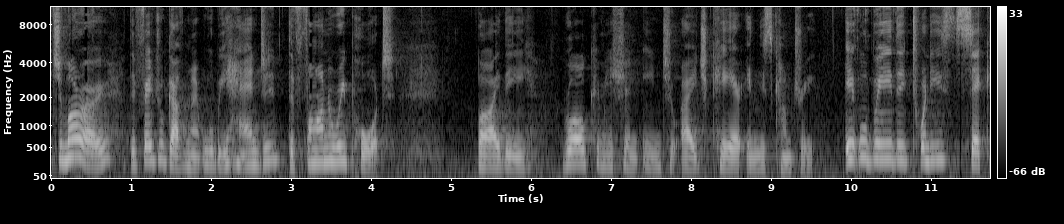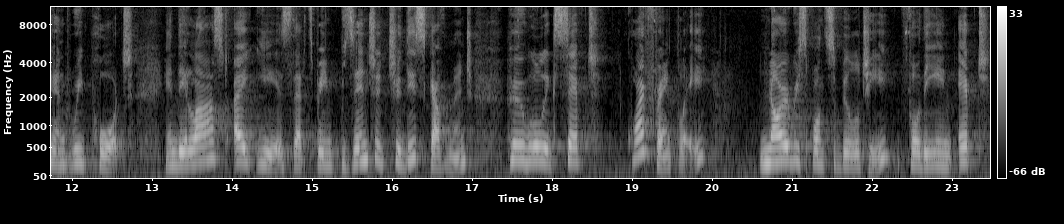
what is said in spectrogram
Tomorrow, the federal government will be handed the final report by the Royal Commission into aged care in this country. It will be the 22nd report in the last eight years that's been presented to this government who will accept, quite frankly, no responsibility for the inept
